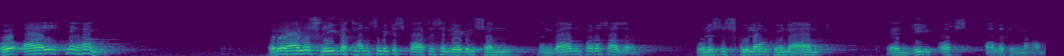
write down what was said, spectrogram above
og alt med Ham for det er jo slik at Han som ikke sparte sin egen sønn, men ga han for oss alle, hvordan skulle Han kunne annet enn gi oss alle ting med ham?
